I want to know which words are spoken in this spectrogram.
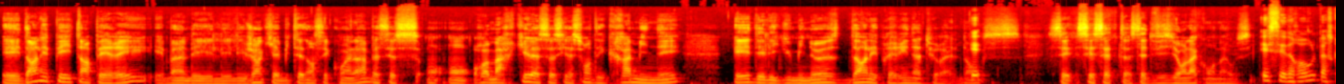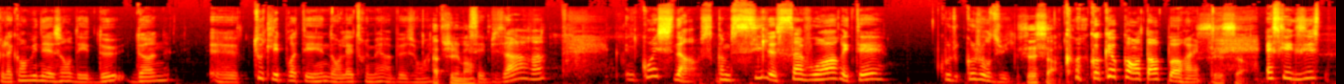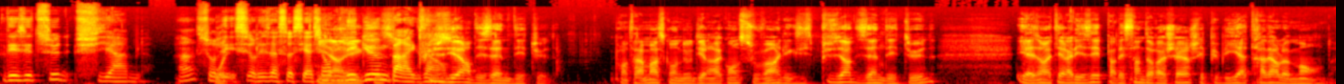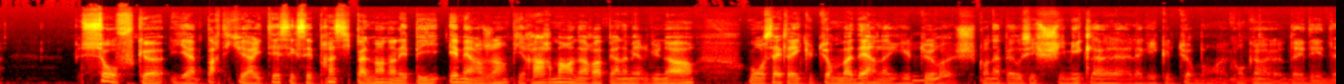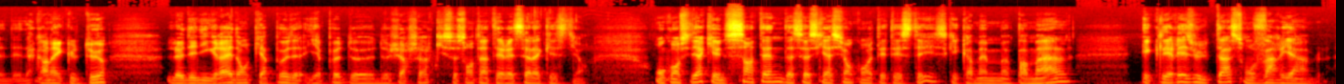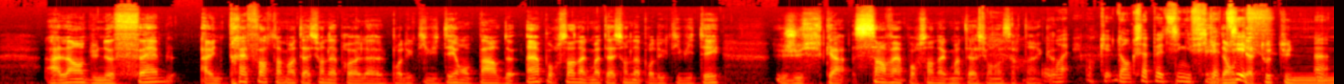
Et dans les pays tempérés, eh ben, les, les- les gens qui habitaient dans ces coins-là ben, ont, ont remarqué l'association des graminées et des légumineuses dans les prairies naturelles. Donc Et- c'est cette, cette vision-là qu'on a aussi. Et c'est drôle parce que la combinaison des deux donne euh, toutes les protéines dont l'être humain a besoin. Absolument. C'est bizarre, hein? Une coïncidence, comme si le savoir était qu'au- qu'aujourd'hui, C'est ça. que contemporain. C'est ça. Est-ce qu'il existe des études fiables hein, sur, Oui. les, sur les associations de légumes, par exemple? Plusieurs dizaines d'études. Contrairement à ce qu'on nous dit, raconte souvent, il existe plusieurs dizaines d'études et elles ont été réalisées par des centres de recherche et publiées à travers le monde. Sauf qu'il y a une particularité, c'est que c'est principalement dans les pays émergents, puis rarement en Europe et en Amérique du Nord, où on sait que l'agriculture moderne, l'agriculture ch- qu'on appelle aussi chimique, la- la- l'agriculture, bon, euh, la grande agriculture, le dénigrait. Donc, il y a peu, de, il y a peu de, de chercheurs qui se sont intéressés à la question. On considère qu'il y a une centaine d'associations qui ont été testées, ce qui est quand même pas mal, et que les résultats sont variables, allant d'une faible à une très forte augmentation de la, pro- la productivité. On parle de 1 d'augmentation de la productivité jusqu'à 120 d'augmentation dans certains cas. Oui, OK. Donc, ça peut être significatif. Et donc, il y a toute une, ah.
